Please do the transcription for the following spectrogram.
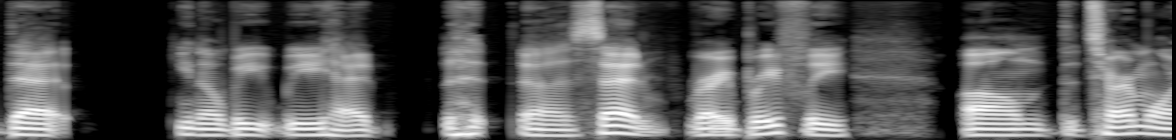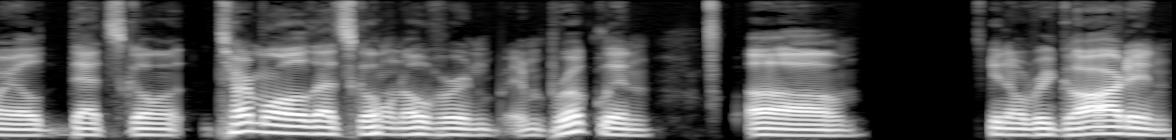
that you know we we had uh, said very briefly, um, the turmoil that's going turmoil that's going over in, in Brooklyn, uh, you know, regarding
